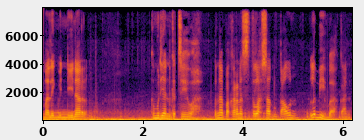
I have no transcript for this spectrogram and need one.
Malik bin Dinar kemudian kecewa. Kenapa? Karena setelah satu tahun lebih bahkan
